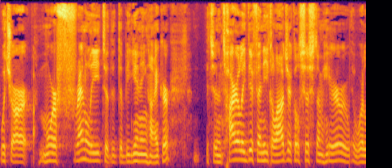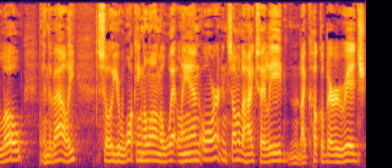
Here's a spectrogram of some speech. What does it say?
which are more friendly to the, the beginning hiker. It's an entirely different ecological system here. We're low in the valley. So you're walking along a wetland, or in some of the hikes I lead, like Huckleberry Ridge,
